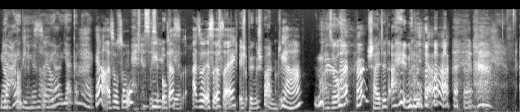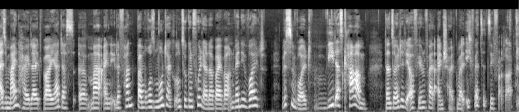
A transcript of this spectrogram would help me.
ja, Ja, Heidi, ich, genau. ja. Ja, ja, genau. Ja, also so. das ist okay. das, also es ist echt. Ich bin gespannt. Ja, Also schaltet ein. Also mein Highlight war ja, dass äh, mal ein Elefant beim Rosenmontagsumzug in Fulda dabei war. Und wenn ihr wollt, wissen wollt, wie das kam, dann solltet ihr auf jeden Fall einschalten, weil ich werde es jetzt nicht verraten.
